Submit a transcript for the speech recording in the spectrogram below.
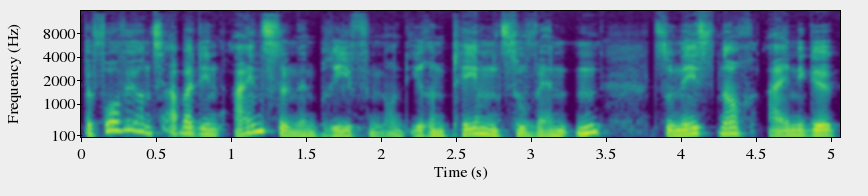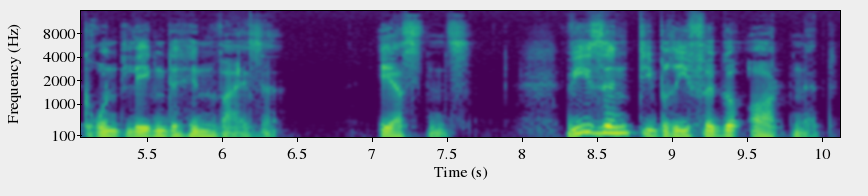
Bevor wir uns aber den einzelnen Briefen und ihren Themen zuwenden, zunächst noch einige grundlegende Hinweise. Erstens. Wie sind die Briefe geordnet?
